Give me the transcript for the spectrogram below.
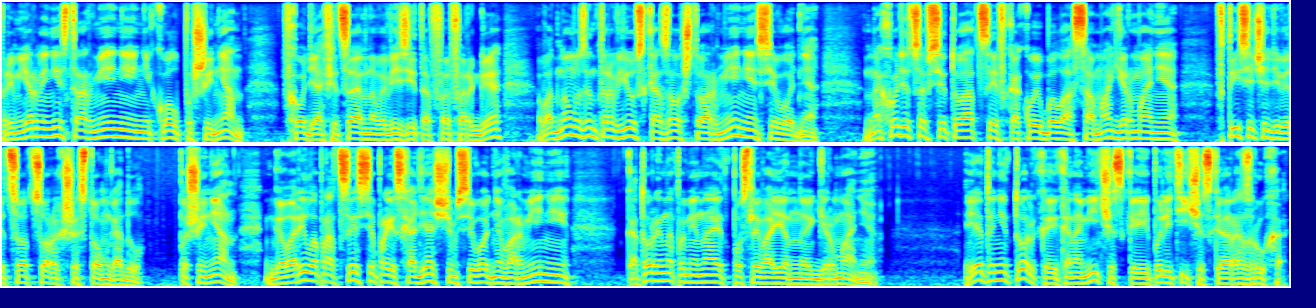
Премьер-министр Армении Никол Пашинян в ходе официального визита в ФРГ в одном из интервью сказал, что Армения сегодня находится в ситуации, в какой была сама Германия в 1946 году. Пашинян говорил о процессе, происходящем сегодня в Армении, который напоминает послевоенную Германию. И это не только экономическая и политическая разруха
